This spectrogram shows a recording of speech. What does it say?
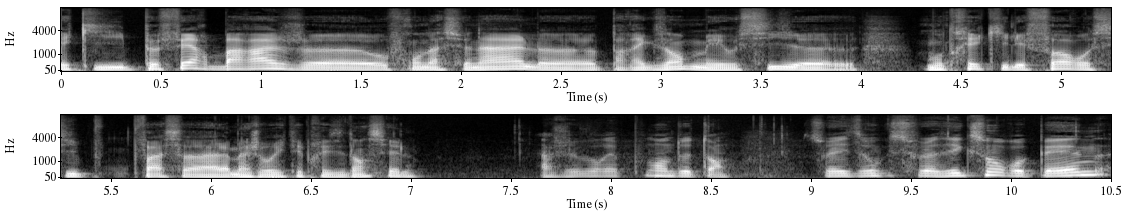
et qui peut faire barrage euh, au Front National, euh, par exemple, mais aussi euh, montrer qu'il est fort aussi face à la majorité présidentielle Je vais vous répondre en deux temps. Sur les, élections européennes,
